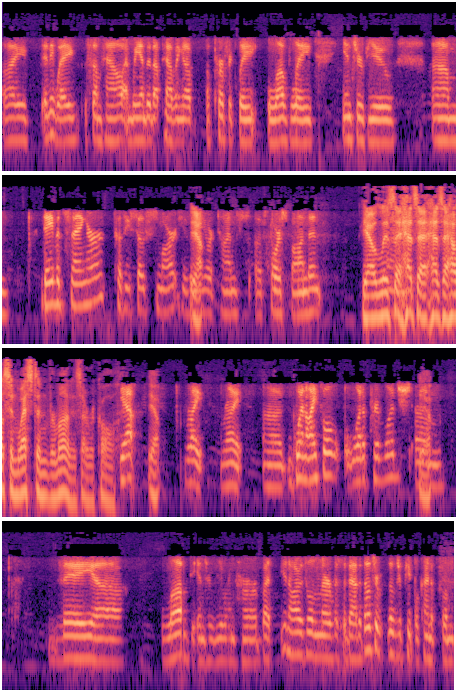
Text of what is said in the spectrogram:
I anyway somehow, and we ended up having a, a perfectly lovely interview. Um, David Sanger, because he's so smart, he's a Yeah. New York Times uh, correspondent. Yeah, Liz has a has a house in Weston, Vermont, as I recall. Yeah, Yeah. right, right. Uh, Gwen Ifill, what a privilege. Um, They uh, loved interviewing her, but you know I was a little nervous about it. Those are those are people kind of from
